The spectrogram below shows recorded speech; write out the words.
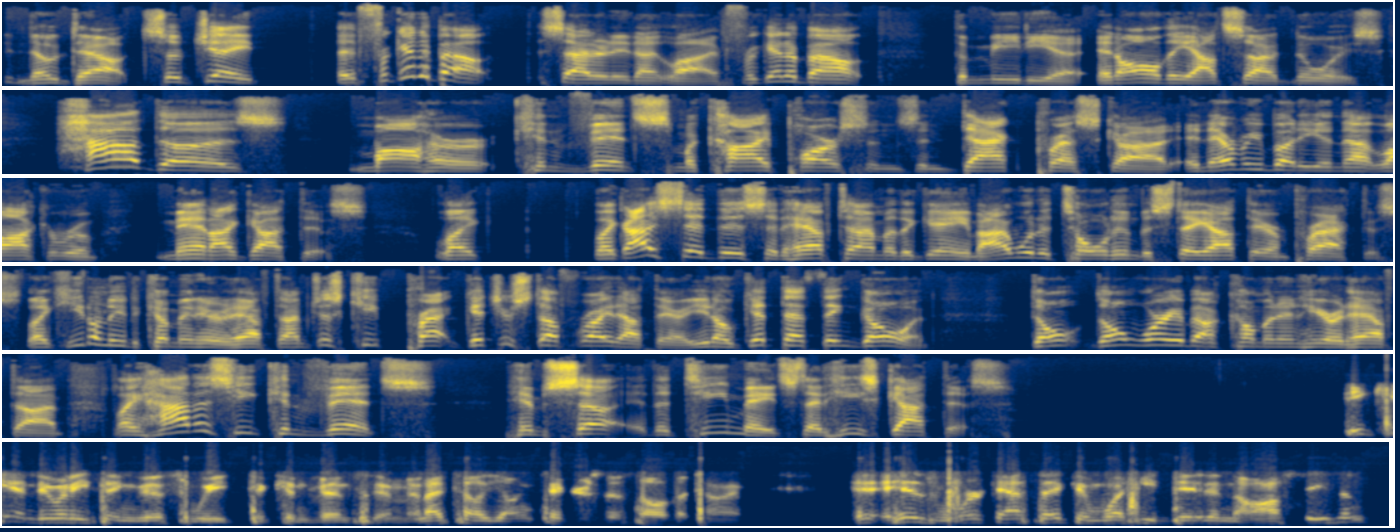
No doubt. So, Jay, uh, forget about Saturday Night Live. Forget about the media and all the outside noise. How does Maher convince Micah Parsons and Dak Prescott and everybody in that locker room, man, I got this? Like, like I said this at halftime of the game, I would have told him to stay out there and practice. Like, you don't need to come in here at halftime. Just keep pra- get your stuff right out there. You know, get that thing going. Don't don't worry about coming in here at halftime. Like, how does he convince himself, the teammates, that he's got this? he can't do anything this week to convince him. And I tell young kickers this all the time. His work ethic and what he did in the off season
